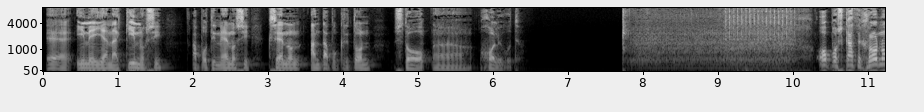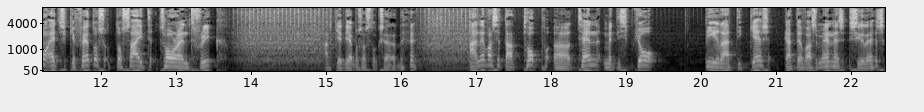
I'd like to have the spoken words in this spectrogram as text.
Ε, είναι η ανακοίνωση από την Ένωση Ξένων Ανταποκριτών στο ε, Hollywood. Όπως κάθε χρόνο, έτσι και φέτος, το site Torrent Freak, αρκετοί από σας το ξέρετε, ανέβασε τα top 10 με τις πιο πειρατικές κατεβασμένες σειρές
